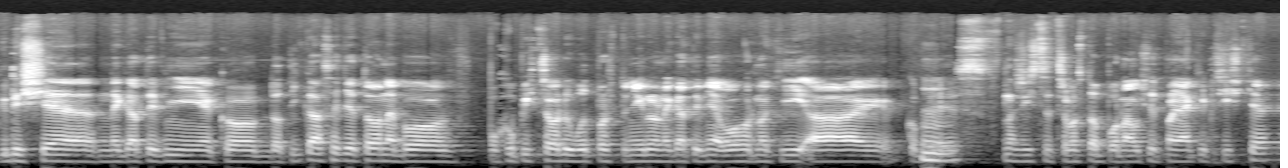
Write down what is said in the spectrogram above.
když je negativní, jako dotýká se tě to, nebo pochopíš třeba důvod, proč to někdo negativně ohodnotí a jakoby hmm. snažíš se třeba z toho ponaučit pro nějaký příště?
